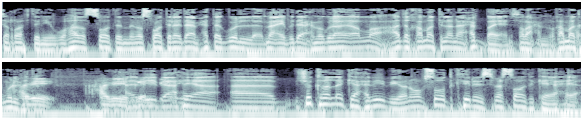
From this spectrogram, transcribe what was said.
شرفتني. وهذا الصوت من الاصوات اللي دائما حتى أقول معي بداحم أقول يا الله هذه الخامات اللي أنا أحبها يعني صراحة من الخامات ملفتة حبيبي حبيبي حبيبي يحيى آه شكرا لك يا حبيبي وأنا مبسوط كثير إني اسمع صوتك يا يحيى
